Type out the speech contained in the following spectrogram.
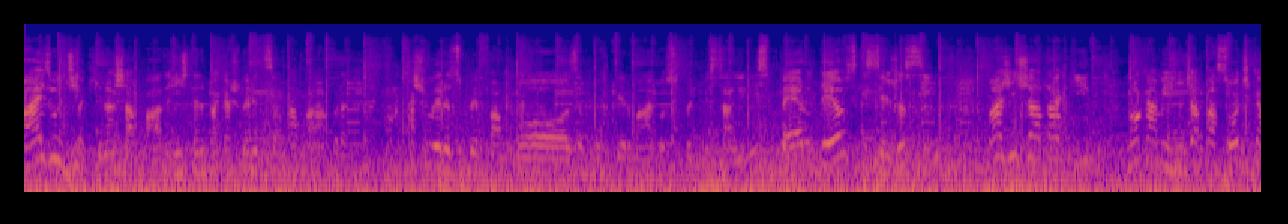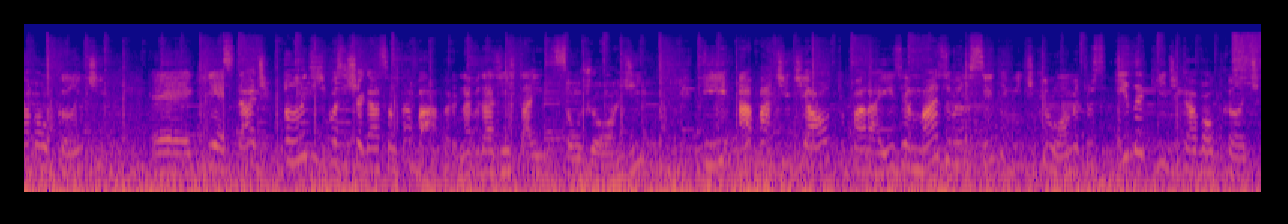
Mais um dia aqui na Chapada. A gente tá indo pra Cachoeira de Santa Bárbara. Uma cachoeira super famosa, porque é uma água super cristalina. Espero, Deus, que seja assim. Mas a gente já tá aqui no caminho. A gente já passou de Cavalcante, é, que é a cidade antes de você chegar a Santa Bárbara. Na verdade, a gente tá em São Jorge. E a partir de Alto Paraíso é mais ou menos 120 quilômetros. E daqui de Cavalcante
